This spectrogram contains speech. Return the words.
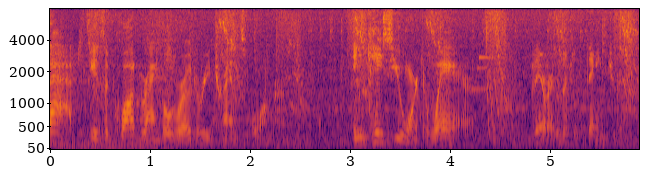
That is a quadrangle rotary transformer. In case you weren't aware, they're a little dangerous.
